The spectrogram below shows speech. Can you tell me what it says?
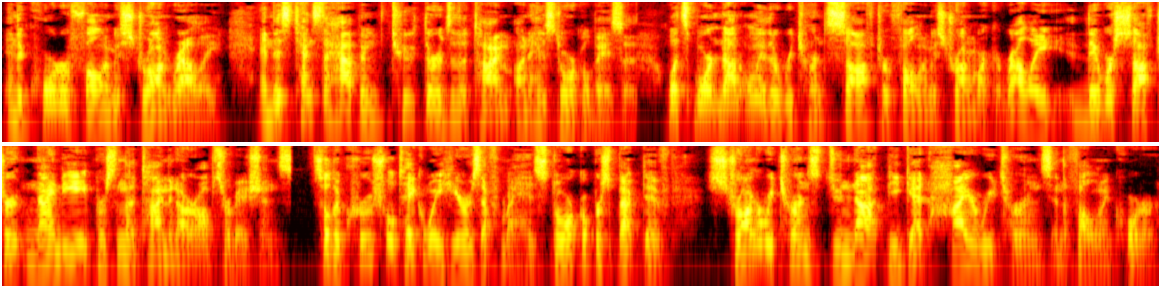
in the quarter following a strong rally, and this tends to happen two thirds of the time on a historical basis. What's more, not only the returns softer following a strong market rally, they were softer 98% of the time in our observations. So the crucial takeaway here is that from a historical perspective, stronger returns do not beget higher returns in the following quarter.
